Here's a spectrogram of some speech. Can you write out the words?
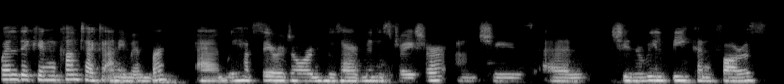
Well, they can contact any member. Um, we have Sarah Dorn, who's our administrator, and she's a, she's a real beacon for us.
